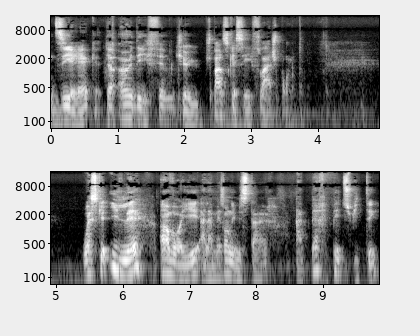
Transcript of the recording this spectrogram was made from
direct d'un des films qu'il y a eu. Je pense que c'est Flashpoint. Où est-ce qu'il est envoyé à la Maison des Mystères à perpétuité,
